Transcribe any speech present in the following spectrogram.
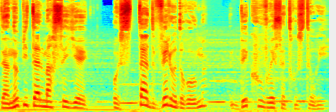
D'un hôpital marseillais au stade Vélodrome, découvrez sa true story.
